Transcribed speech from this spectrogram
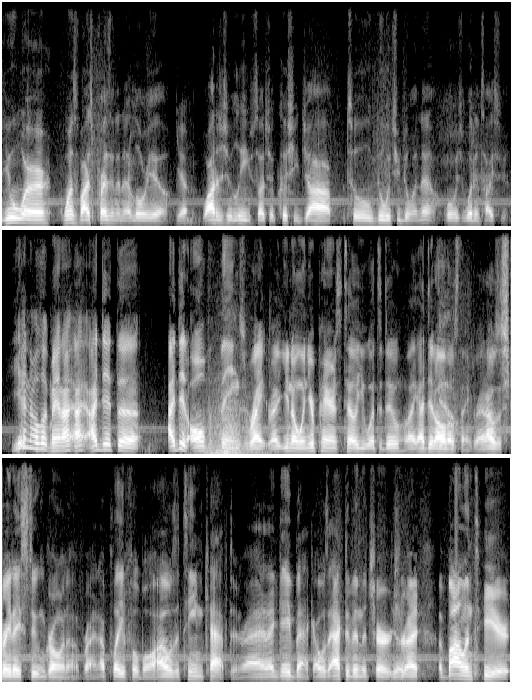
You were once vice president at L'Oreal. Yeah. Why did you leave such a cushy job to do what you're doing now? What was what enticed you? Yeah, no, look, man, I, I, I did the I did all the things right, right? You know, when your parents tell you what to do, like I did all Yeah. those things, right? I was a straight A student growing up, right? I played football. I was a team captain, right? I gave back. I was active in the church, Yeah. right? I volunteered.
